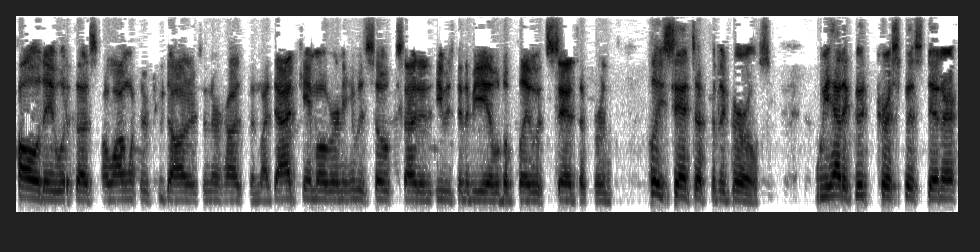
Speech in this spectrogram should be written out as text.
holiday with us, along with her two daughters and her husband. My dad came over and he was so excited he was going to be able to play with Santa for play Santa for the girls. We had a good Christmas dinner,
